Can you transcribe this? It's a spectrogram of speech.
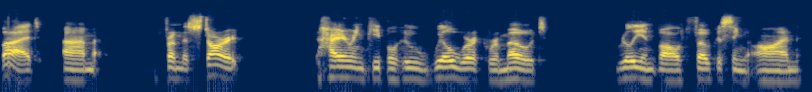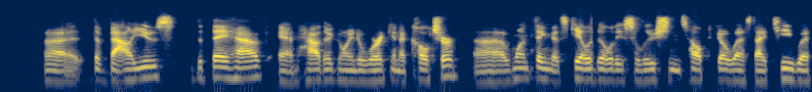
But um, from the start, hiring people who will work remote really involved focusing on uh, the values that they have and how they're going to work in a culture. Uh, one thing that Scalability Solutions helped Go West IT with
